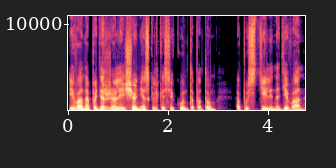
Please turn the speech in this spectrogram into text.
Ивана подержали еще несколько секунд, а потом опустили на диван.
